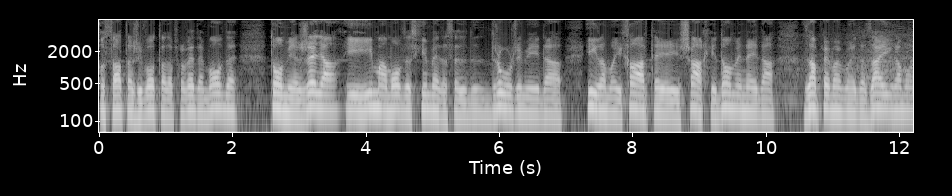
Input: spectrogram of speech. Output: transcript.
ostata života da provedem ovde. To mi je želja i imam ovde s kime da se družim i da igramo i karte i šah i domine i da zapevamo i da zaigramo.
